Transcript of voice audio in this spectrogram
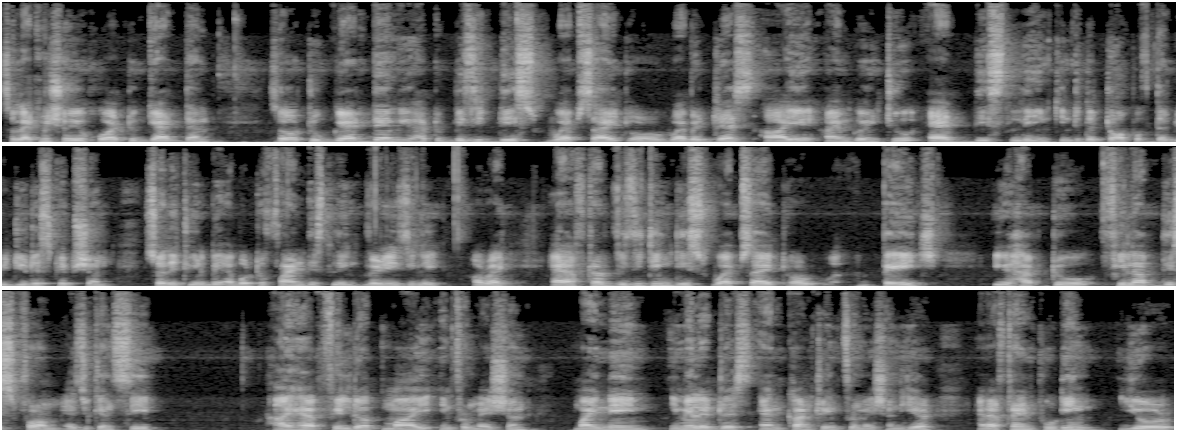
so let me show you where to get them. So to get them you have to visit this website or web address. I i'm going to add this link into the top of the video description so that you will be able to find this link very easily. All right? And after visiting this website or page you have to fill up this form. As you can see i have filled up my information my name email address and country information here. And after inputting your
